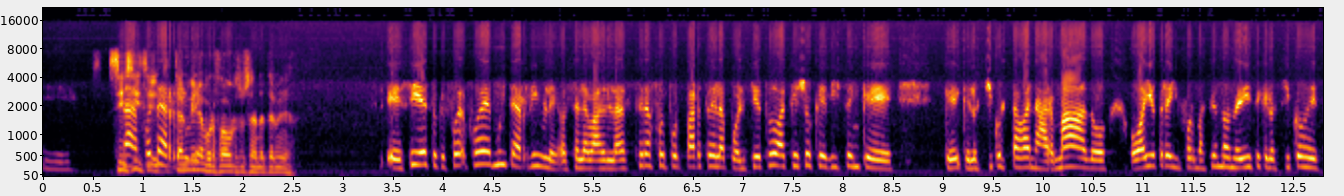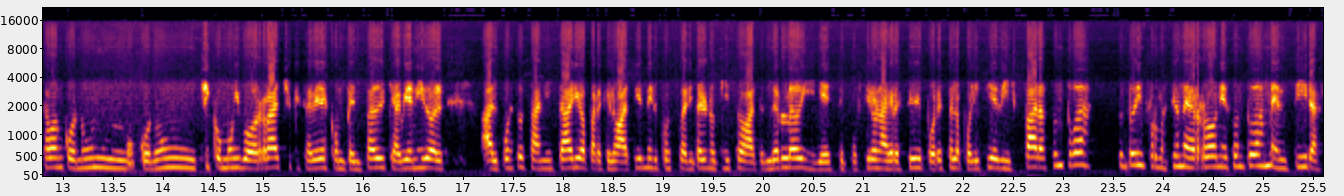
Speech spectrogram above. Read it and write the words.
Eh, sí, sí, termina por favor, Susana, termina. Eh, sí, eso que fue fue muy terrible. O sea, la balacera fue por parte de la policía. Todos aquellos que dicen que, que, los chicos estaban armados, o hay otra información donde dice que los chicos estaban con un, con un chico muy borracho que se había descompensado y que habían ido al, al puesto sanitario para que los atienda y el puesto sanitario no quiso atenderlo y eh, se pusieron agresivos y por eso la policía dispara. Son todas, son todas informaciones erróneas, son todas mentiras.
